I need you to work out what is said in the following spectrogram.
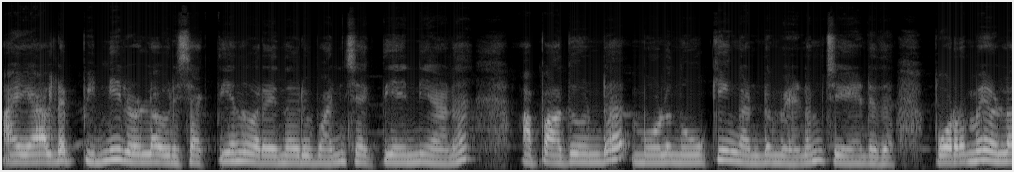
അയാളുടെ പിന്നിലുള്ള ഒരു ശക്തി എന്ന് പറയുന്ന ഒരു വൻ ശക്തി തന്നെയാണ് അപ്പോൾ അതുകൊണ്ട് മോൾ നോക്കിയും കണ്ടും വേണം ചെയ്യേണ്ടത്. പുറമേ ഉള്ള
